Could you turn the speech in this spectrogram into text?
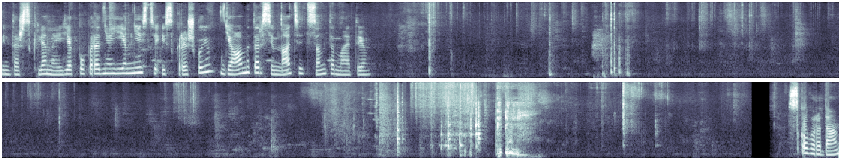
Він теж скляний, як попередня ємність, із кришкою, діаметр 17 см. Сковорода,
